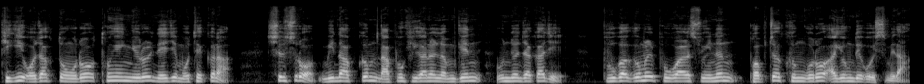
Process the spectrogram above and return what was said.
기기 오작동으로 통행료를 내지 못했거나 실수로 미납금 납부 기간을 넘긴 운전자까지 부가금을 부과할 수 있는 법적 근거로 악용되고 있습니다.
